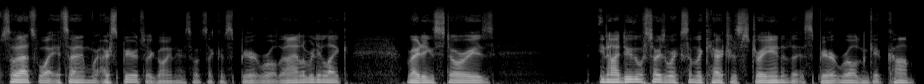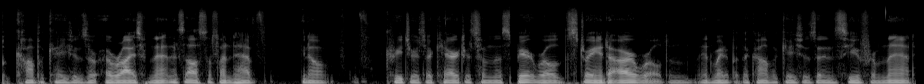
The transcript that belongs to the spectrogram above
so that's why it's our spirits are going there. So it's like a spirit world, and I really like writing stories. You know, I do the stories where some of the characters stray into the spirit world and get comp- complications arise from that, and it's also fun to have you know f- creatures or characters from the spirit world stray into our world and, and write about the complications that ensue from that.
